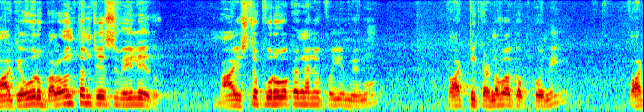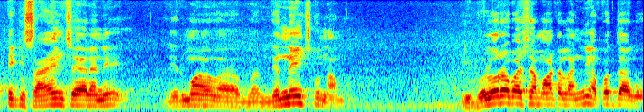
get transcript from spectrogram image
మాకెవరు బలవంతం చేసి వేయలేదు. మా ఇష్టపూర్వకంగానే పోయి మేము పార్టీ కండవా కప్పుకొని పార్టీకి సహాయం చేయాలని నిర్మా నిర్ణయించుకున్నాము. ఈ బొలోరా భాష మాటలన్నీ అబద్ధాలు.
